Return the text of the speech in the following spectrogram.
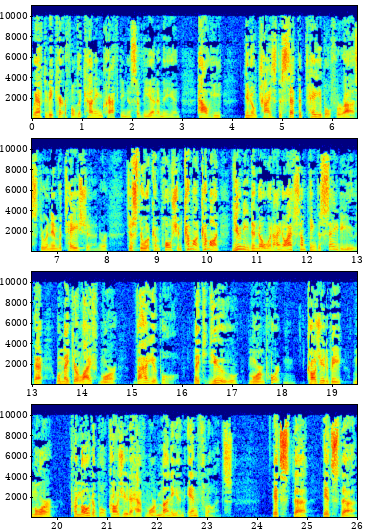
We have to be careful of the cunning craftiness of the enemy and how he, you know, tries to set the table for us through an invitation or just through a compulsion. Come on, come on. You need to know what I know. I have something to say to you that will make your life more valuable, make you more important, cause you to be more promotable, cause you to have more money and influence. It's the, it's the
